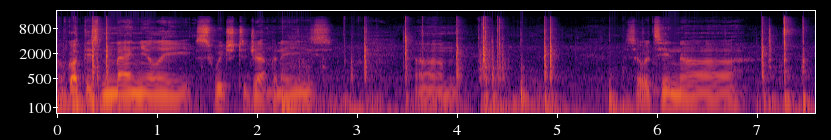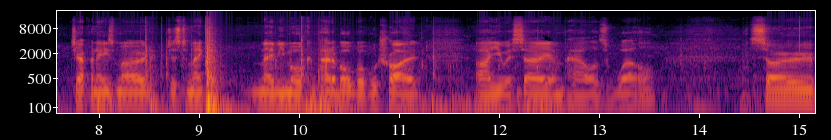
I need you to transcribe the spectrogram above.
I've got this manually switched to Japanese. Um, so it's in uh, Japanese mode just to make it maybe more compatible, but we'll try uh, USA and PAL as well. So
